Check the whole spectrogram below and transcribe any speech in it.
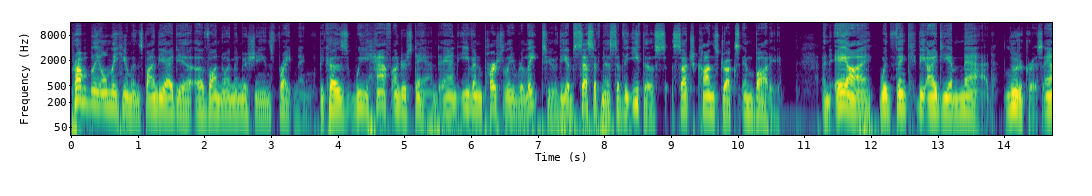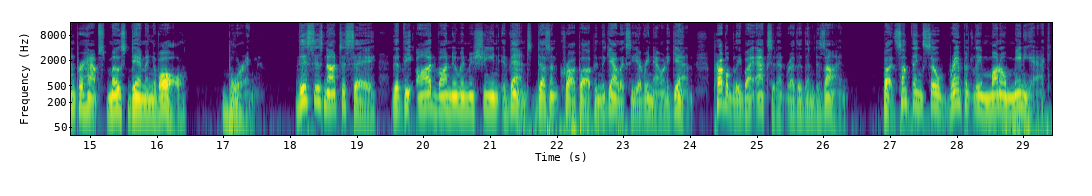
Probably only humans find the idea of von Neumann machines frightening, because we half understand and even partially relate to the obsessiveness of the ethos such constructs embody. An AI would think the idea mad, ludicrous, and perhaps most damning of all, boring. This is not to say that the odd von Neumann machine event doesn't crop up in the galaxy every now and again, probably by accident rather than design. But something so rampantly monomaniac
